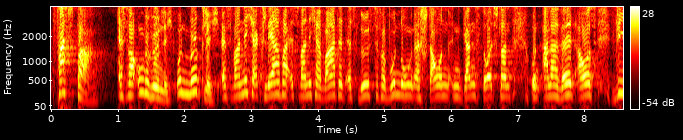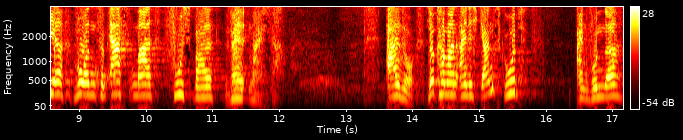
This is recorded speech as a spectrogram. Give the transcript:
fassbar. Es war ungewöhnlich, unmöglich, es war nicht erklärbar, es war nicht erwartet, es löste Verwunderung und Erstaunen in ganz Deutschland und aller Welt aus. Wir wurden zum ersten Mal Fußball-Weltmeister. Also, so kann man eigentlich ganz gut ein Wunder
